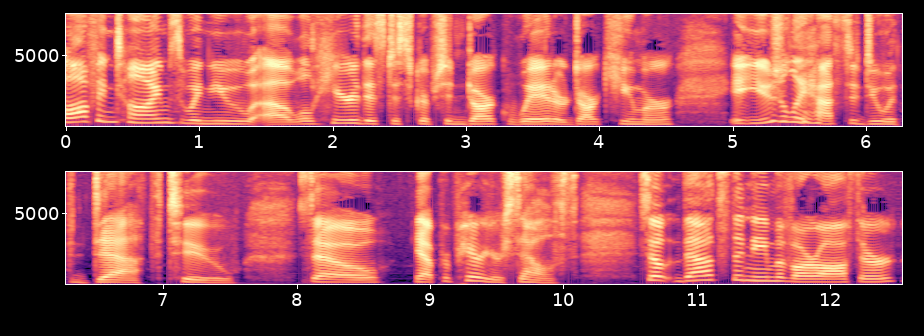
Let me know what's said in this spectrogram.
Oftentimes, when you uh, will hear this description, dark wit or dark humor, it usually has to do with death, too. So, yeah, prepare yourselves. So, that's the name of our author,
